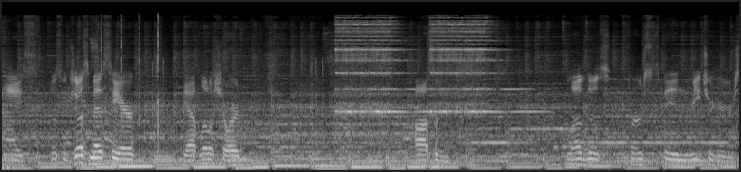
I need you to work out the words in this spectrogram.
Nice. This would just miss here. Yeah, a little short. Awesome. Love those first spin re-triggers.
